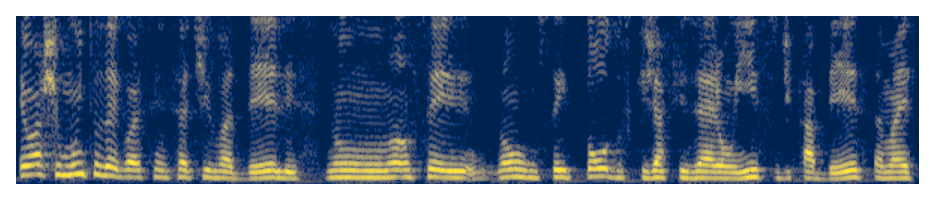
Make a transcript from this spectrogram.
eu acho muito legal essa iniciativa deles. Não, não sei, não sei todos que já fizeram isso de cabeça, mas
